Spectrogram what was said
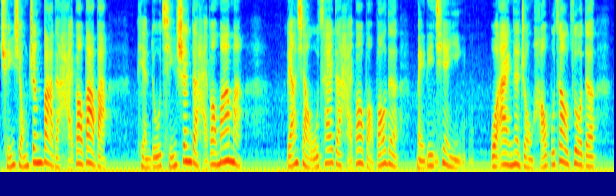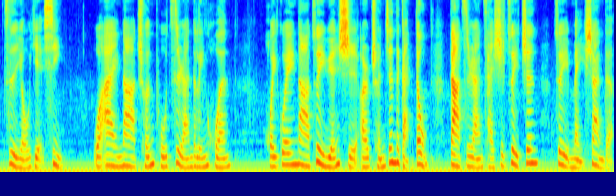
群雄争霸的海豹爸爸，舔犊情深的海豹妈妈，两小无猜的海豹宝宝的美丽倩影。我爱那种毫不造作的自由野性，我爱那淳朴自然的灵魂，回归那最原始而纯真的感动。大自然才是最真。最美善的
